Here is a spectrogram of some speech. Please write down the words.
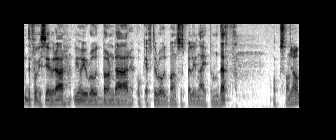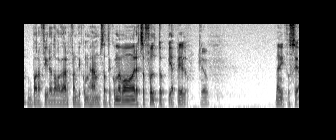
det får vi se hur det är. Vi har ju Roadburn där och efter Roadburn så spelar ju Napalm Death också. Ja. Bara fyra dagar från att vi kommer hem, så det kommer vara rätt så fullt upp i april. jo. Men vi får se.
